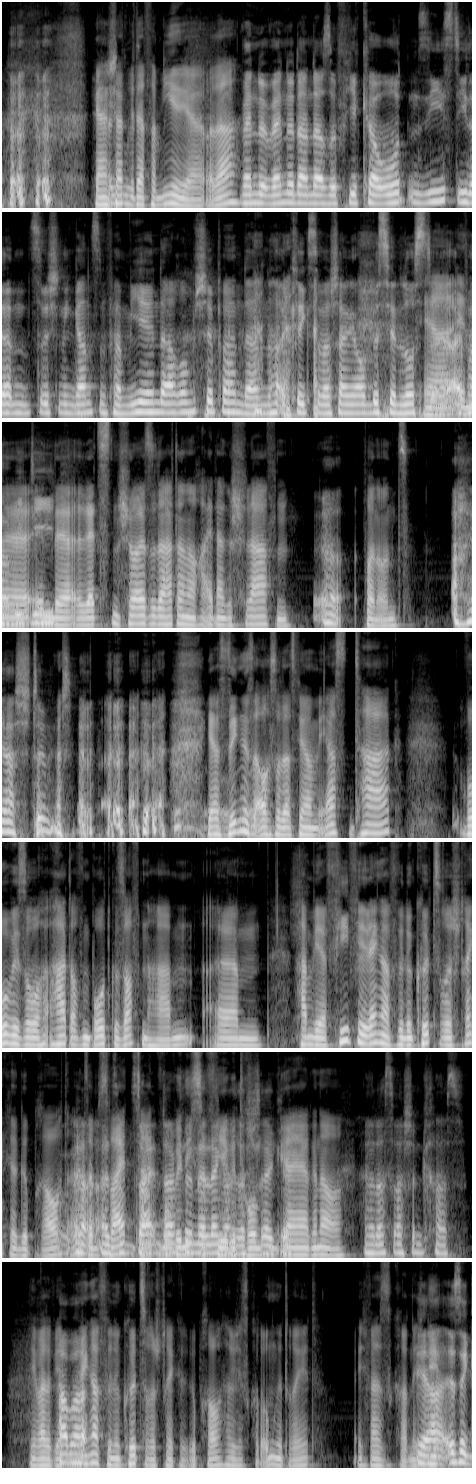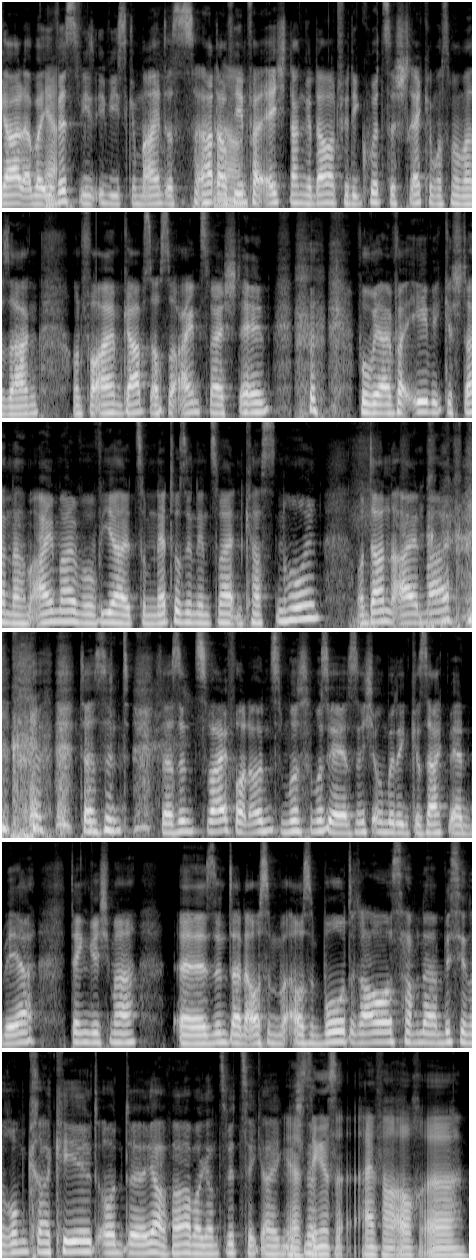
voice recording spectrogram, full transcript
ja, anstatt mit der Familie, oder? Wenn du, wenn du dann da so vier Chaoten siehst, die dann zwischen den ganzen Familien da rumschippern, dann kriegst du wahrscheinlich auch ein bisschen Lust, Ja, in einfach der, wie die. in der letzten Schleuse, da hat dann noch einer geschlafen ja. von uns. Ach ja, stimmt. Ja, das Ding ist auch so, dass wir am ersten Tag, wo wir so hart auf dem Boot gesoffen haben, ähm, haben wir viel, viel länger für eine kürzere Strecke gebraucht, als Ja, am als zweiten Tag, zweiten wo Tag wir nicht so viel getrunken Strecke. Ja, ja, genau. ja, das war schon krass. Nee, warte, wir Aber- haben länger für eine kürzere Strecke gebraucht. Habe ich das gerade umgedreht? Ich weiß es gerade nicht. Ja, Nee. ist egal, aber Ja. ihr wisst, wie es gemeint ist. Es hat Genau. auf jeden Fall echt lang gedauert für die kurze Strecke, muss man mal sagen. Und vor allem gab es auch so ein, zwei Stellen, wo wir einfach ewig gestanden haben. Einmal, wo wir halt zum Netto sind, den zweiten Kasten holen. Und dann einmal, da sind, da sind zwei von uns, muss, muss ja jetzt nicht unbedingt gesagt werden, wer, denke ich mal. Äh, sind dann aus dem, aus dem Boot raus, haben da ein bisschen rumkrakeelt und äh, ja, war aber ganz witzig eigentlich. ja, das ne? Ding ist einfach auch, äh, ja,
